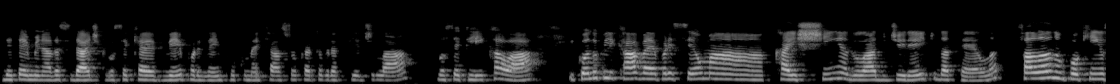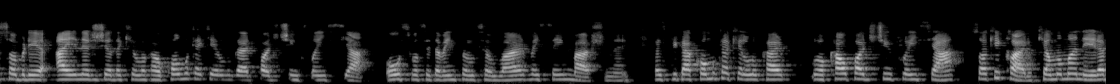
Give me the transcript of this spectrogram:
determinada cidade que você quer ver, por exemplo, como é que é a sua cartografia de lá. Você clica lá e quando clicar vai aparecer uma caixinha do lado direito da tela, falando um pouquinho sobre a energia daquele local, como que aquele lugar pode te influenciar. Ou se você está vendo pelo celular, vai ser embaixo, né? Vai explicar como que aquele lugar, local pode te influenciar. Só que claro, que é uma maneira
